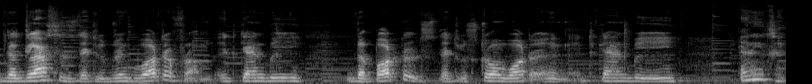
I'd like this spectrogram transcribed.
the glasses that you drink water from, it can be the bottles that you store water in. It can be anything.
